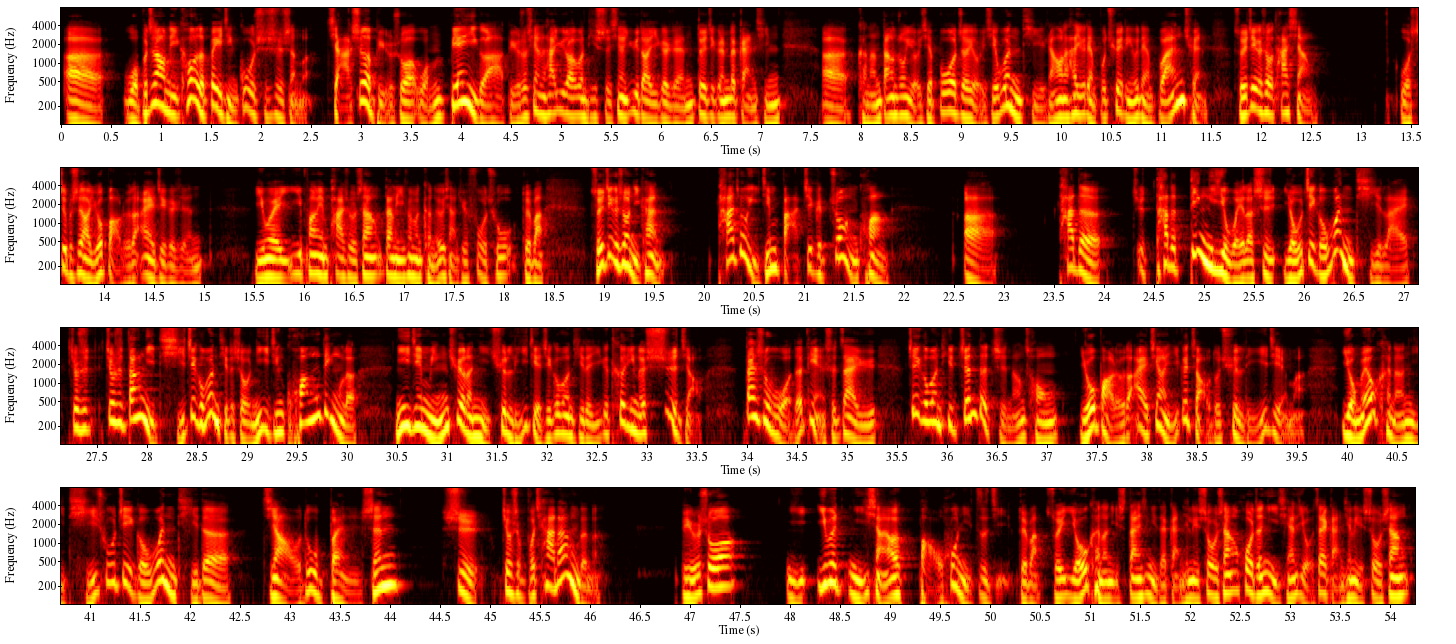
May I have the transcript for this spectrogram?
呃，我不知道尼寇的背景故事是什么。假设，比如说我们编一个啊，比如说现在他遇到问题是，现在遇到一个人，对这个人的感情，呃，可能当中有一些波折，有一些问题，然后呢，他有点不确定，有点不安全，所以这个时候他想，我是不是要有保留的爱这个人？因为一方面怕受伤，但另一方面可能又想去付出，对吧？所以这个时候你看，他就已经把这个状况，啊，他的。就它的定义为了是由这个问题来，就是就是当你提这个问题的时候，你已经框定了，你已经明确了你去理解这个问题的一个特定的视角。但是我的点是在于，这个问题真的只能从有保留的爱这样一个角度去理解吗？有没有可能你提出这个问题的角度本身是就是不恰当的呢？比如说。你因为你想要保护你自己，对吧？所以有可能你是担心你在感情里受伤，或者你以前有在感情里受伤，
